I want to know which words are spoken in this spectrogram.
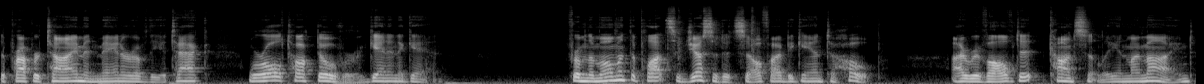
The proper time and manner of the attack were all talked over again and again. From the moment the plot suggested itself, I began to hope. I revolved it constantly in my mind.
